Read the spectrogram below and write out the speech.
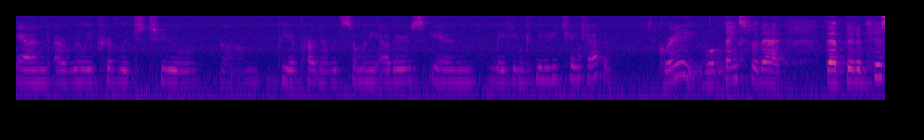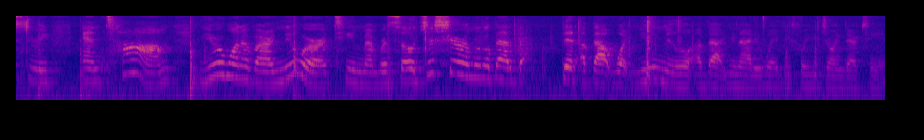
and are really privileged to um, be a partner with so many others in making community change happen. Great. Well, thanks for that that bit of history. And Tom, you're one of our newer team members, so just share a little bit about, bit about what you knew about United Way before you joined our team.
